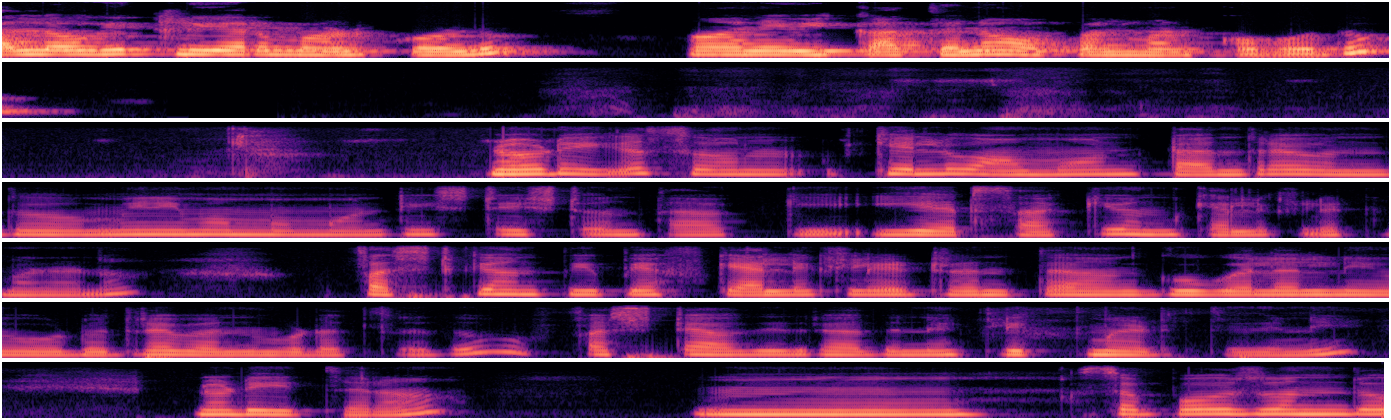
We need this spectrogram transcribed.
ಅಲ್ಲೋಗಿ ಕ್ಲಿಯರ್ ಮಾಡಿಕೊಂಡು ನೀವು ಈ ಖಾತೆನ ಓಪನ್ ಮಾಡ್ಕೋಬೋದು. ನೋಡಿ ಈಗ ಸೊ ಕೆಲವು ಅಮೌಂಟ್ ಅಂದರೆ ಒಂದು ಮಿನಿಮಮ್ ಅಮೌಂಟ್ ಇಷ್ಟು ಅಂತ ಹಾಕಿ ಇಯರ್ಸ್ ಹಾಕಿ ಒಂದು ಕ್ಯಾಲ್ಕುಲೇಟ್ ಮಾಡೋಣ. ಫಸ್ಟ್ಗೆ ಒಂದು ಪಿ ಪಿ ಎಫ್ ಕ್ಯಾಲ್ಕುಲೇಟರ್ ಅಂತ ಗೂಗಲಲ್ಲಿ ನೀವು ಹೊಡಿದ್ರೆ ಬಂದ್ಬಿಡುತ್ತೆ ಅದು. ಫಸ್ಟ್ ಯಾವುದಿದ್ರೆ ಅದನ್ನೇ ಕ್ಲಿಕ್ ಮಾಡ್ತಿದ್ದೀನಿ. ನೋಡಿ ಈ ಥರ ಸಪೋಸ್ ಒಂದು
